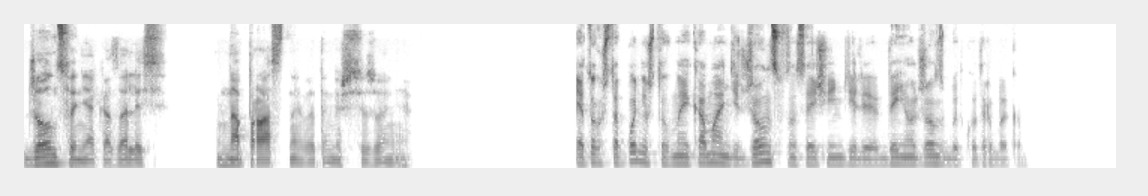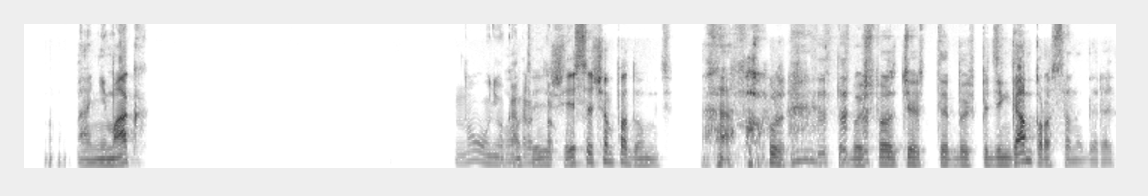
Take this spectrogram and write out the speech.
Джонса не оказались напрасны в этом межсезонье. Я только что понял, что в моей команде Джонсов на следующей неделе Дэниел Джонс будет квотербеком. А не Мак? Ну, у него вот, видишь, похуже. есть о чем подумать. Похоже. Ты будешь, ты будешь по деньгам просто набирать.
